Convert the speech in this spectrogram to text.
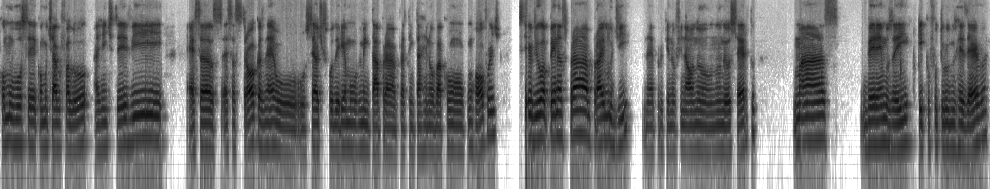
como você, como o Thiago falou, a gente teve essas, essas trocas, né, o, o Celtics poderia movimentar para tentar renovar com, com o Hofford, serviu apenas para iludir né? Porque no final não, não deu certo. Mas veremos aí o que, que o futuro nos reserva.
